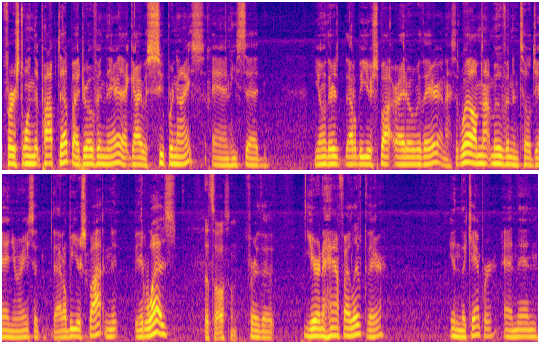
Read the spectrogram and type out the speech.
first one that popped up, I drove in there. That guy was super nice, and he said, "You know, there's that'll be your spot right over there." And I said, "Well, I'm not moving until January." He said, "That'll be your spot," and it it was That's awesome. for the year and a half I lived there in the camper. And then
